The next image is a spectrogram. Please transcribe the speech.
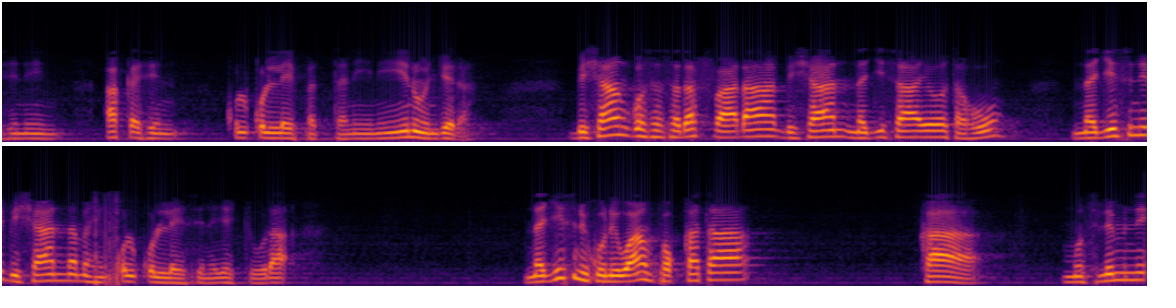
إثنين أكثن قل قل لفتنينين ونجده bishaan gosa sadaffaadha bishaan najisaa yoo tahu najisni bishaan nama hin qulqulleessine jechuudha najisni kun waan fokkataa ka muslimni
